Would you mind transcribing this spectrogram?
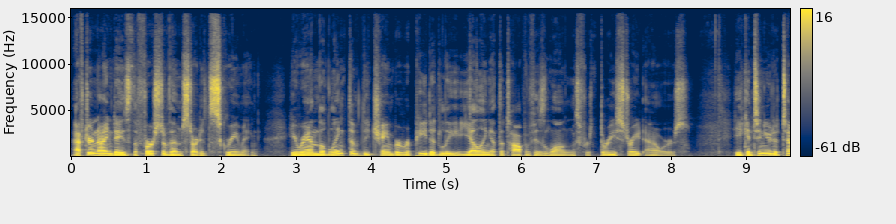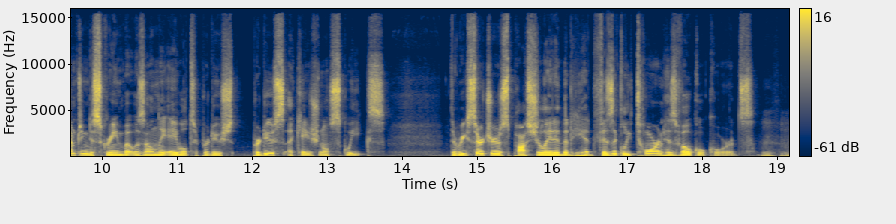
After nine days, the first of them started screaming. He ran the length of the chamber repeatedly, yelling at the top of his lungs for three straight hours. He continued attempting to scream, but was only able to produce, produce occasional squeaks. The researchers postulated that he had physically torn his vocal cords. Mm-hmm.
